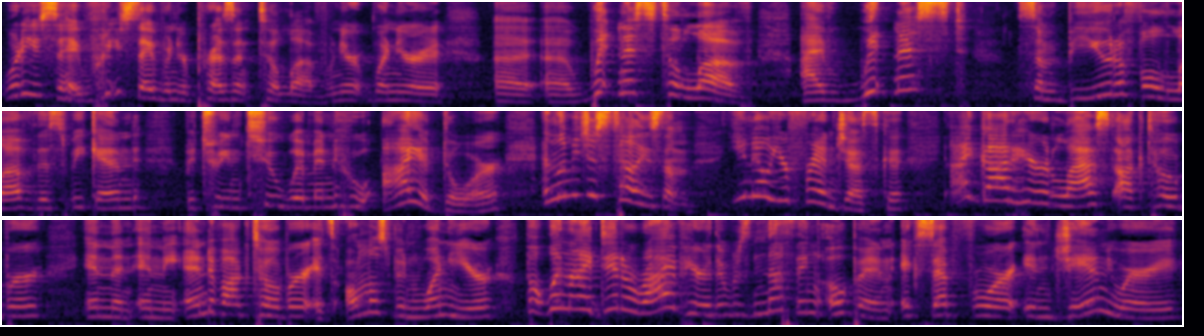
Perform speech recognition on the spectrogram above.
What do you say? What do you say when you're present to love? When you're when you're a, a, a witness to love? I've witnessed some beautiful love this weekend between two women who I adore. And let me just tell you something. You know your friend Jessica. I got here last October in the in the end of October. It's almost been 1 year, but when I did arrive here there was nothing open except for in January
